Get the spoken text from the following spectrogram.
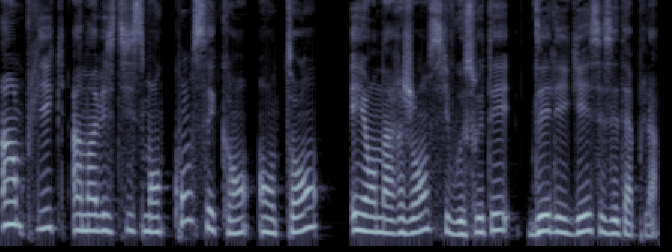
impliquent un investissement conséquent en temps et en argent si vous souhaitez déléguer ces étapes-là.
